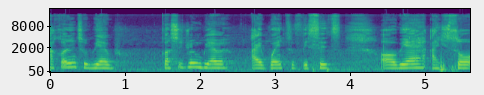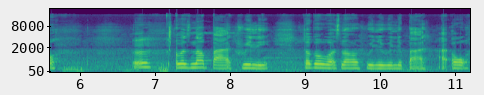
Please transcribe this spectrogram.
according to where, considering where I went to visit or where I saw Mm, it was not bad, really. Togo was not really, really bad at all.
